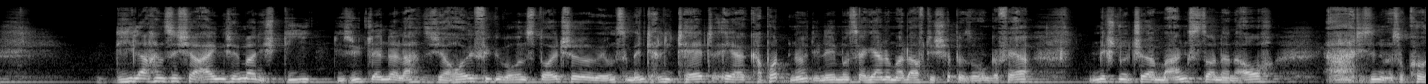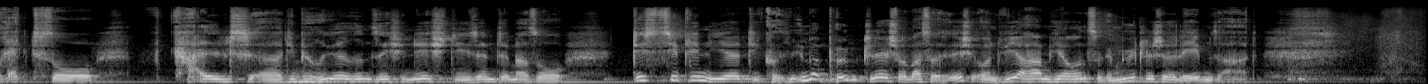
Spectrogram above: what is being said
die lachen sich ja eigentlich immer, die, die, die Südländer lachen sich ja häufig über uns Deutsche, über unsere Mentalität eher kaputt. Ne? Die nehmen uns ja gerne mal da auf die Schippe, so ungefähr. Nicht nur German Angst, sondern auch, ja, die sind immer so korrekt, so kalt, äh, die berühren sich nicht, die sind immer so diszipliniert, die sind immer pünktlich und was weiß ich. Und wir haben hier unsere gemütliche Lebensart.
